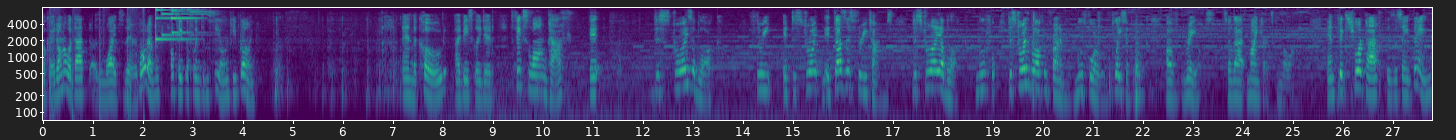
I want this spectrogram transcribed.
Okay, I don't know what that does and why it's there, but whatever. I'll take the flint and steel and keep going. And the code, I basically did fix long path. It destroys a block. Three, it destroy, it does this three times. Destroy a block. Move, destroy the block in front of you. Move forward. Place a block of rails so that minecarts can go on it. And fix short path is the same thing,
